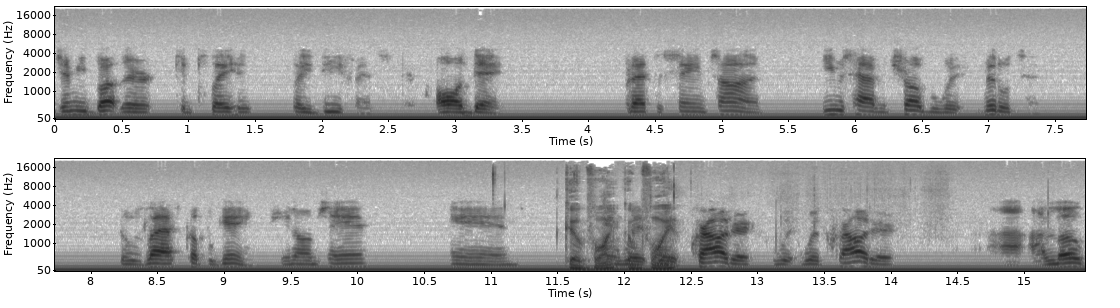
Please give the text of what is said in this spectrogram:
Jimmy Butler can play his play defense all day, but at the same time, he was having trouble with Middleton those last couple games. You know what I'm saying? And Good point. and Good with, point. With Crowder, with, with Crowder, I, I love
